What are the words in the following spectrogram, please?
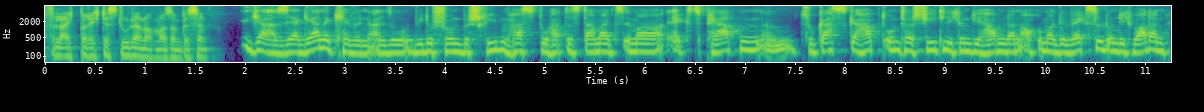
vielleicht berichtest du da noch mal so ein bisschen. Ja, sehr gerne, Kevin. Also, wie du schon beschrieben hast, du hattest damals immer Experten äh, zu Gast gehabt, unterschiedlich, und die haben dann auch immer gewechselt. Und ich war dann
